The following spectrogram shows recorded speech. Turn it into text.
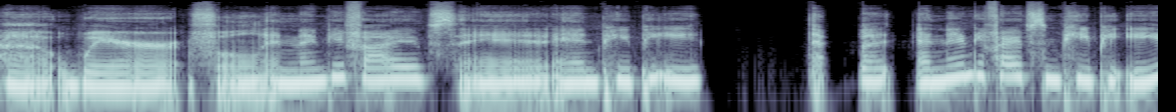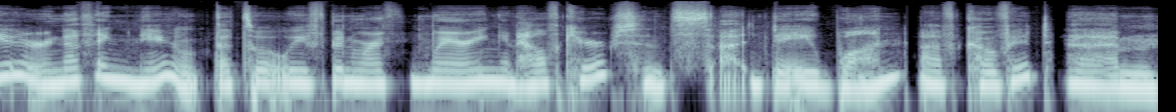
uh, wear full N95s and, and PPE. But N95s and PPE are nothing new. That's what we've been wearing in healthcare since uh, day one of COVID. Um,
